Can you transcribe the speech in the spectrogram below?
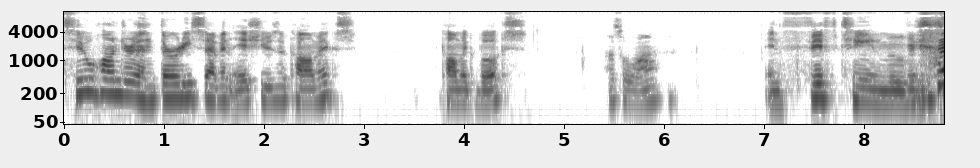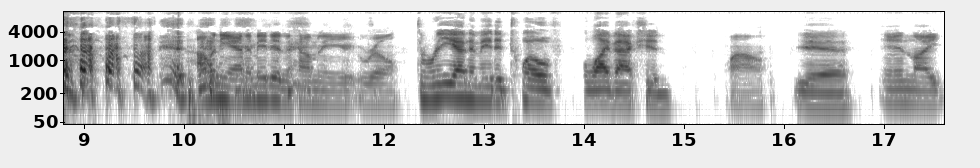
237 issues of comics, comic books, That's a lot. In 15 movies. How many animated and how many real? Three animated, 12 live action. Wow. Yeah. And like,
